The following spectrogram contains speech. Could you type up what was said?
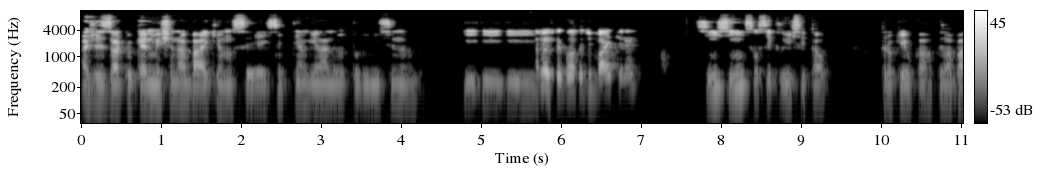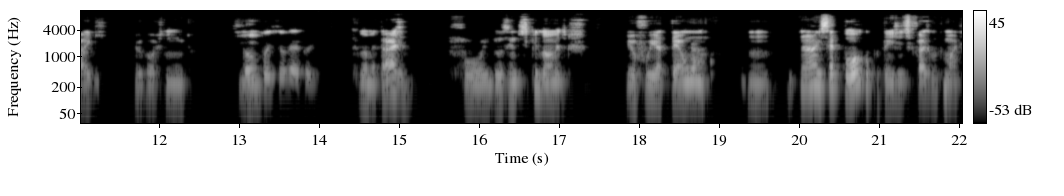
às vezes, a hora que eu quero mexer na bike, eu não sei, aí sempre tem alguém lá no YouTube me ensinando. E, e, e... Ah, mas você gosta de bike, né? Sim, sim, sou ciclista e tal. Troquei o carro pela bike. Eu gosto muito. De... Qual foi o seu recorde? Quilometragem? Foi 200 quilômetros. Eu fui até um, um... Não, isso é pouco, pô. Tem gente que faz muito mais.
